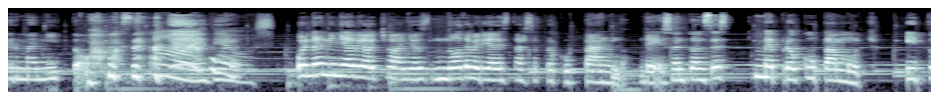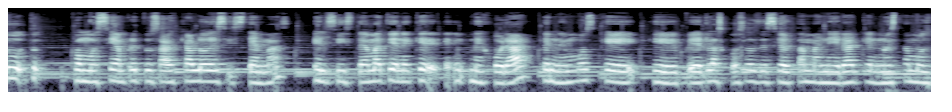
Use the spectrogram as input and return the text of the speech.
hermanito. Ay, Dios. Una niña de 8 años no debería de estarse preocupando de eso. Entonces, me preocupa mucho. Y tú, como siempre, tú sabes que hablo de sistemas. El sistema tiene que mejorar, tenemos que, ver las cosas de cierta manera que no estamos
